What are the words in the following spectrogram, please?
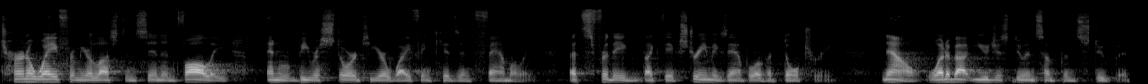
turn away from your lust and sin and folly and be restored to your wife and kids and family. That's for the like the extreme example of adultery. Now, what about you just doing something stupid?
